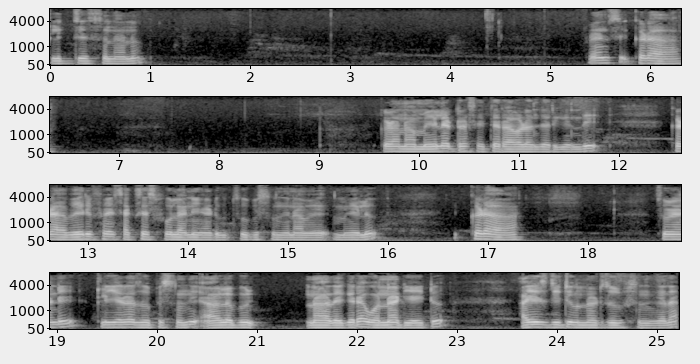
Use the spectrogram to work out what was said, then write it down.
క్లిక్ చేస్తున్నాను. ఫ్రెండ్స్ ఇక్కడ ఇక్కడ నా మెయిల్ అడ్రస్ అయితే రావడం జరిగింది. ఇక్కడ వెరిఫై సక్సెస్ఫుల్ అని అడుగు చూపిస్తుంది నా మెయిల్. ఇక్కడ చూడండి క్లియర్గా చూపిస్తుంది. అవైలబుల్ నా దగ్గర వన్ నాట్ ఎయిట్ ఐఎస్డిటీ ఉన్నట్టు చూపిస్తుంది కదా.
